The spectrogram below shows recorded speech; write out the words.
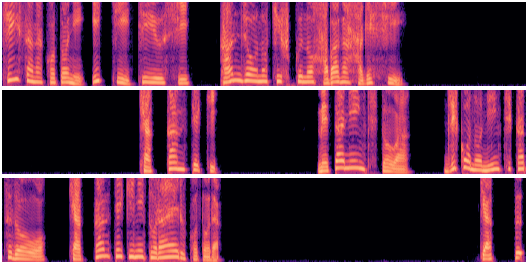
小さなことに一喜一憂し、感情の起伏の幅が激しい。客観的。メタ認知とは、自己の認知活動を客観的に捉えることだ。ギャップ。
